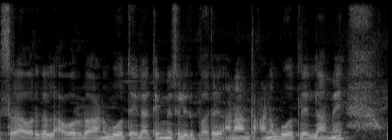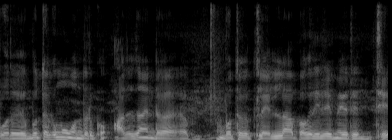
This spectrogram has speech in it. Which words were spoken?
எஸ்ரா அவர்கள் அவரோட அனுபவத்தை எல்லாத்தையுமே சொல்லியிருப்பார். ஆனால் அந்த அனுபவத்தில் எல்லாமே ஒரு புத்தகமும் வந்திருக்கும். அதுதான் இந்த புத்தகத்தில் எல்லா பகுதியிலையுமே இருந்துச்சு.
